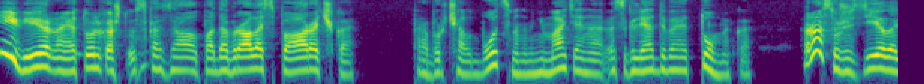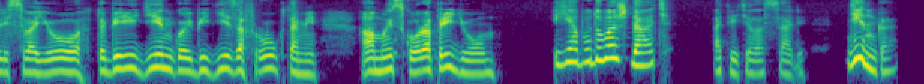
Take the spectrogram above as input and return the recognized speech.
И верно, я только что сказал, подобралась парочка», — пробурчал Боцман, внимательно разглядывая Томика. «Раз уж сделали свое, то бери Динго и беги за фруктами, а мы скоро придем». «Я буду вас ждать», — ответила Салли. «Динго,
